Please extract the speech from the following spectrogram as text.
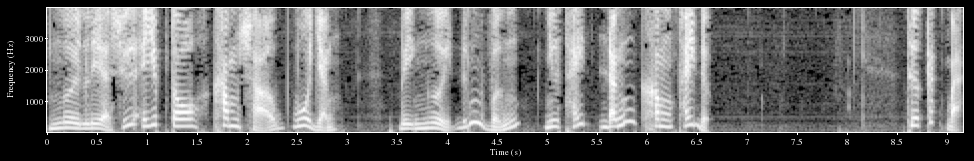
người lìa xứ Egypto không sợ vua giận, vì người đứng vững như thấy đấng không thấy được. Thưa các bạn,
